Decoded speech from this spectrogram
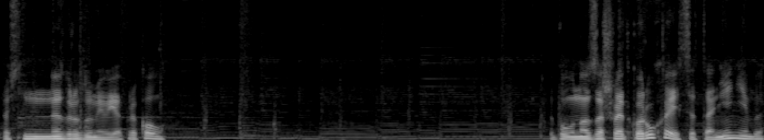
Щось не зрозумів я прикол. Типу воно зашвидко рухається, та ні ніби.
